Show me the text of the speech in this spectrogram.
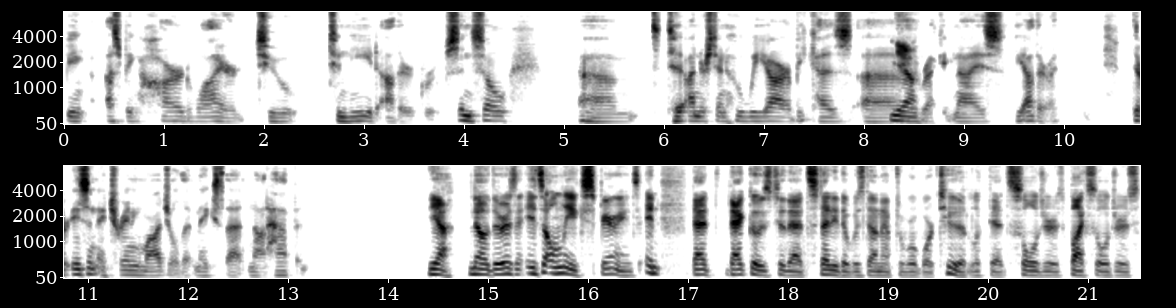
being us being hardwired to to need other groups, and so um, to understand who we are because uh, Yeah. we recognize the other. There isn't a training module that makes that not happen. Yeah, no, there isn't. It's only experience, and that that goes to that study that was done after World War II that looked at soldiers, black soldiers,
